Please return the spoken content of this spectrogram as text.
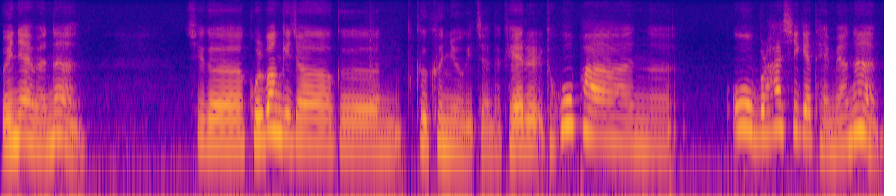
왜냐하면은 지금 골반 기적은 그 근육 있잖아요. 걔를 이렇게 호흡하는 호흡을 하시게 되면은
